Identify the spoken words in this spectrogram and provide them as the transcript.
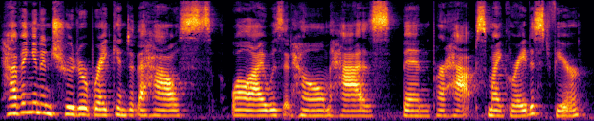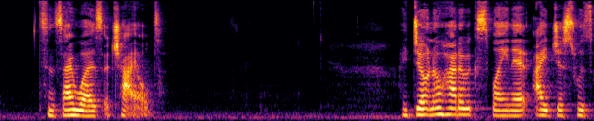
having an intruder break into the house while I was at home has been perhaps my greatest fear since I was a child. I don't know how to explain it. I just was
